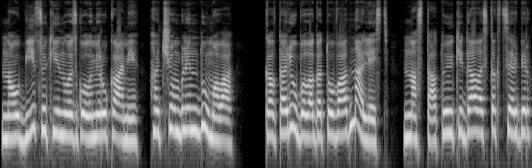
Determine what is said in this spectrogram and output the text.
На убийцу кинулась голыми руками. О чем, блин, думала? К алтарю была готова одна лезть. На статую кидалась, как цербер.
